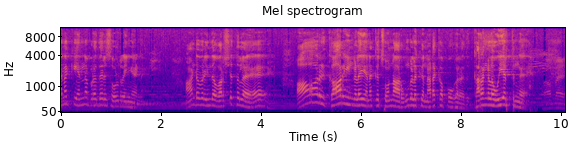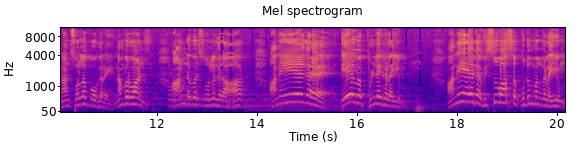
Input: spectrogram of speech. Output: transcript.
எனக்கு என்ன பிரதர் சொல்கிறீங்கன்னு ஆண்டவர் இந்த வருஷத்தில் ஆறு காரியங்களை எனக்கு சொன்னார். உங்களுக்கு நடக்க போகிறது. கரங்களை உயர்த்துங்க. நான் சொல்ல போகிறேன். நம்பர் ஒன் ஆண்டவர் சொல்லுகிறார் அநேக தேவ பிள்ளைகளையும் அநேக விசுவாச குடும்பங்களையும்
